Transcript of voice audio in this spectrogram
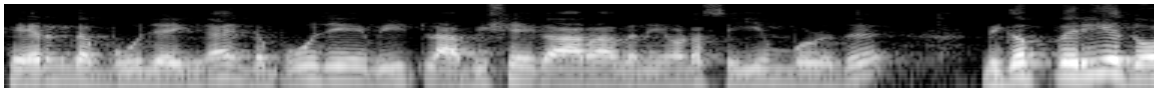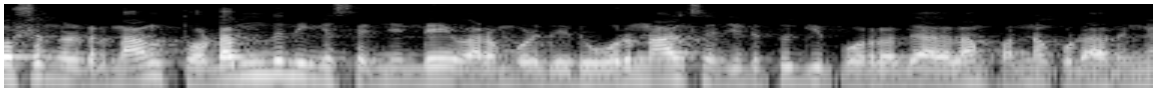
சேர்ந்த பூஜைங்க. இந்த பூஜையை வீட்டில் அபிஷேக ஆராதனையோடு செய்யும் பொழுது மிகப்பெரிய தோஷங்கள் இருந்தாலும் தொடர்ந்து நீங்கள் செஞ்சுட்டே வரும்பொழுது இது ஒரு நாள் செஞ்சுட்டு தூக்கி போடுறது அதெல்லாம் பண்ணக்கூடாதுங்க.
